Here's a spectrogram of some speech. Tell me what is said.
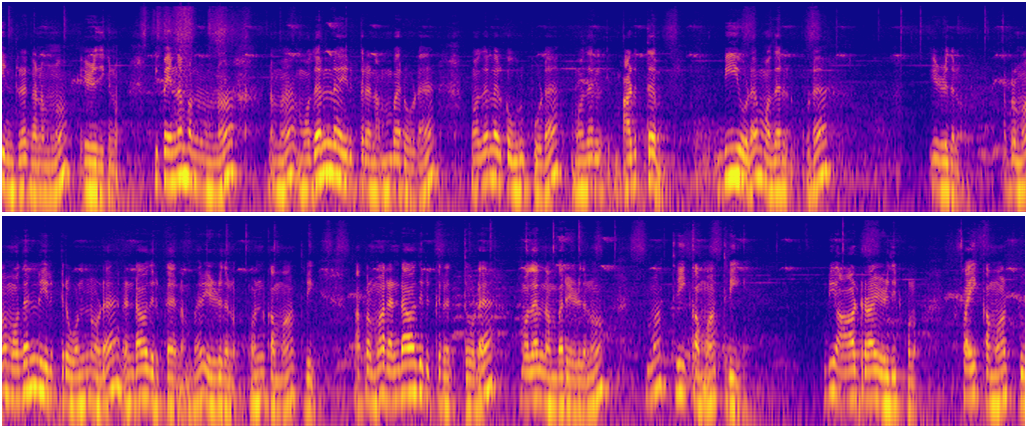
என்ற கணம்னும் எழுதிக்கணும். இப்போ என்ன பண்ணணும்னா நம்ம முதல்ல இருக்கிற நம்பரோட முதல்ல இருக்க உறுப்போட முதல் அடுத்த பியோட முதலோட எழுதணும். அப்புறமா முதல்ல இருக்கிற ஒன்னோட ரெண்டாவது இருக்கிற நம்பர் எழுதணும். ஒன் கம்மா த்ரீ அப்புறமா ரெண்டாவது இருக்கிறதோட முதல் நம்பர் எழுதணும். அப்புறமா த்ரீ கம்மா த்ரீ இப்படி ஆர்டராக எழுதிட்டு போகணும். Five comma two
